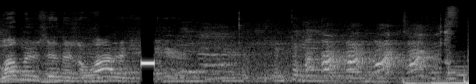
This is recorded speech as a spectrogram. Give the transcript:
Minutes there's a lot of here.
